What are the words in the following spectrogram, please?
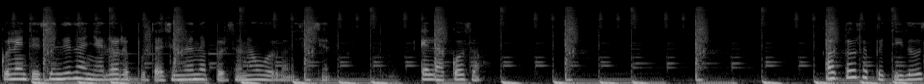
con la intención de dañar la reputación de una persona u organización. El acoso, actos repetidos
